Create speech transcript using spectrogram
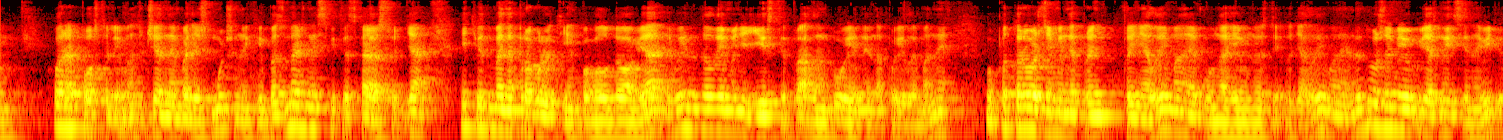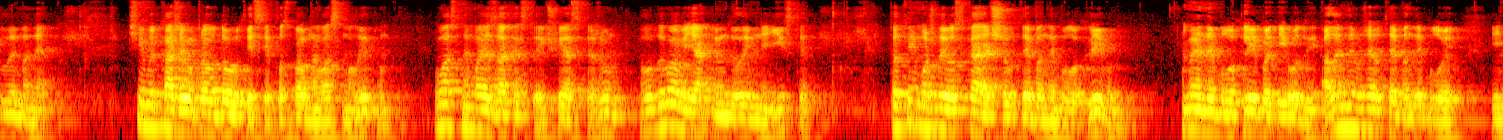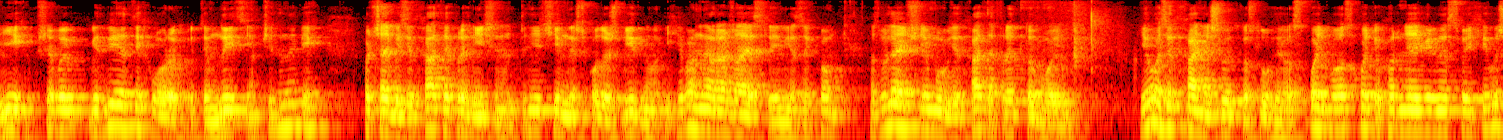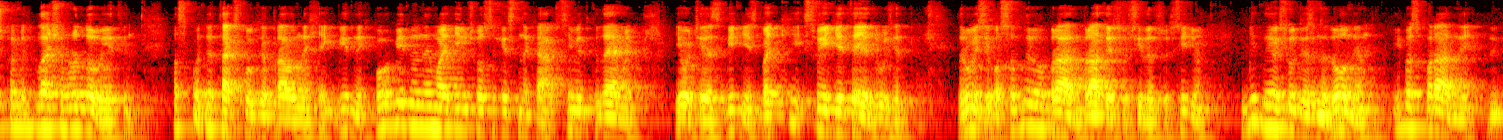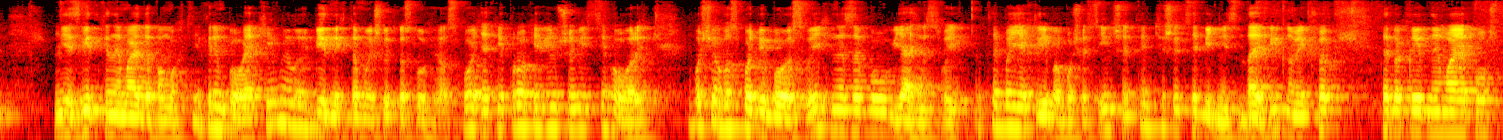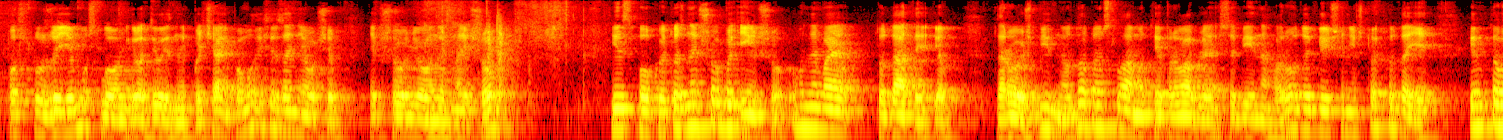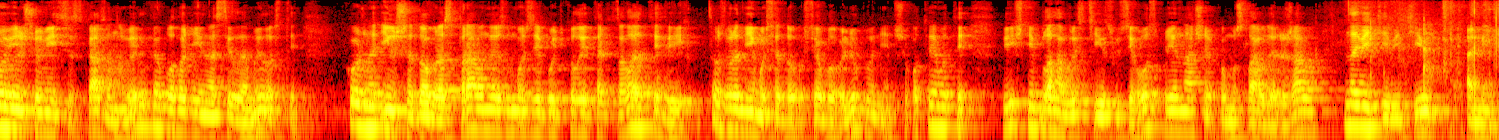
хворе апостолів, надзвичайний беліж мучеників, безмежний світ і скаже суддя, Ідь від мене прокляті, поголодував я, і ви не дали мені їсти, праглим не напоїли мене. У подорожнім і не прийняли мене, був нагим, не одягли мене, не дуже мій у в'язниці, не відділи мене. Чим ви каже виправдовуватися, позбав на вас молитву? У вас немає захисту, якщо я скажу, голодував я, і не дали мені їсти, то ти, можливо, скажеш, що в тебе не було хлібу. У мене не було хліба і води, але невже в тебе не було і ніг, щоб відвідати хворих у темниці, чи ти не міг хоча б зітхати пригніченим, ти нічим не шкодиш бідному і хіба не вражає своїм язиком, дозволяючи йому зітхати перед тобою. Його зітхання швидко слухає Господь, бо Господь охороняє вірних своїх і лишком відплаче гордовитим. Господь не так слухає правильних, як бідних, бо у немає іншого захисника. Всі відкидаємо його через бідність, батьки своїх дітей, і друзі, друзі, особливо брат, брати, сусіди, сусідів. Бідний усюди знедоленим і безпорадний, ні звідки не має допомогти, крім Бога, який милує бідних, тому і швидко слухає Господь, який проки в іншому місці говорить. Бо що Господь любові своїх не забув в'язнів своїх. У тебе є хліб або щось інше, тим тішиться бідність. Дай бідному, якщо тебе хліб немає, пос- послужи йому словом і розділи з ним печаль, помолися за нього, щоб якщо у нього не знайшов, він спокій, то знайшов би іншого. Кого немає, то дати і даруєш бідного. Добрим словом ти приваблює собі нагороду більше, ніж той, хто дає. Крім того, в іншому місці сказано, велика благодійна сила милості. Кожна інша добра справа не змозі будь-коли так загладити гріх. Тож звернімося до всього улюблення, щоб отримати вічні блага в Христі Ісусі Господі нашому, якому слава держава на віки віків. Амінь.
